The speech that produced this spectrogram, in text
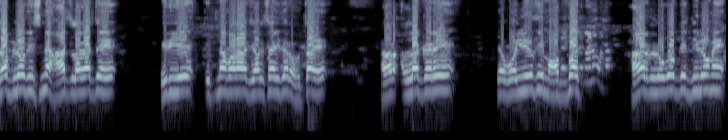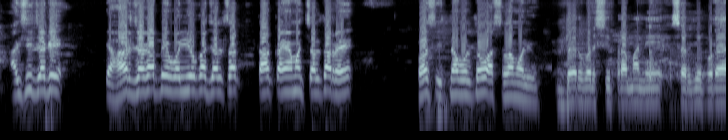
सब लोग इसमें हाथ लगाते हैं। फिर ये इतना बड़ा जलसा इधर होता है। और अल्लाह करे कि वलियों की मोहब्बत हर लोगों के दिलों में ऐसी जगह कि हर जगह पे वलियों का जलसा का कयामत चलता रहे। बस इतना बोलता हूँ अस्सलाम वालेकुम। दरवर्षीप्रमाणे सर्जेपुरा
